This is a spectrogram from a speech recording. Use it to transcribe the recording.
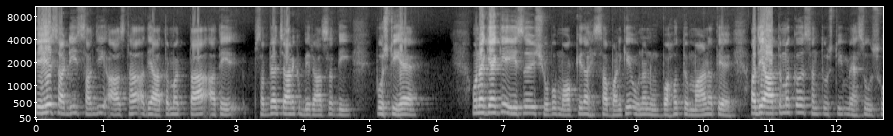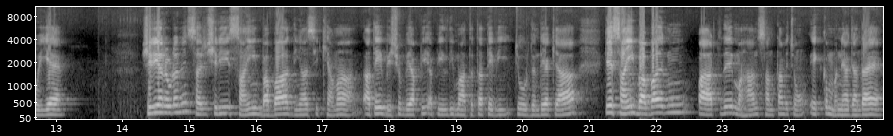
ਇਹ ਸਾਡੀ ਸਾਂਝੀ ਆਸਥਾ, ਅਧਿਆਤਮਕਤਾ ਅਤੇ ਸੱਭਿਆਚਾਰਕ ਵਿਰਾਸਤ ਦੀ ਪੁਸ਼ਟੀ ਹੈ। ਉਹਨਾਂ ਕਿਹਾ ਕਿ ਇਸ ਸ਼ੁਭ ਮੌਕੇ ਦਾ ਹਿੱਸਾ ਬਣ ਕੇ ਉਹਨਾਂ ਨੂੰ ਬਹੁਤ ਮਾਣ ਅਤੇ ਅਧਿਆਤਮਕ ਸੰਤੁਸ਼ਟੀ ਮਹਿਸੂਸ ਹੋਈ ਹੈ। ਸ਼੍ਰੀ ਅਰੋੜਾ ਨੇ ਸਰ ਸ਼੍ਰੀ ਸਾਈਂ ਬਾਬਾ ਦੀਆਂ ਸਿੱਖਿਆਵਾਂ ਅਤੇ ਵਿਸ਼ਵ ਵਿਆਪੀ ਅਪੀਲ ਦੀ ਮਹੱਤਤਾ ਤੇ ਵੀ ਜ਼ੋਰ ਦਿੰਦਿਆਂ ਕਿਹਾ ਕਿ ਸਾਈਂ ਬਾਬਾ ਨੂੰ ਭਾਰਤ ਦੇ ਮਹਾਨ ਸੰਤਾਂ ਵਿੱਚੋਂ ਇੱਕ ਮੰਨਿਆ ਜਾਂਦਾ ਹੈ।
